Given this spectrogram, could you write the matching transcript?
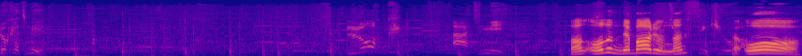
Look at me. Look at me. Lan oğlum ne bağırıyorsun lan? Oo.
